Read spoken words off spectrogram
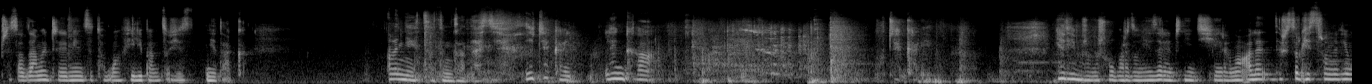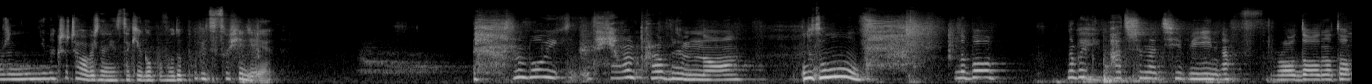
przesadzamy, czy między tobą a Filipem coś jest nie tak? Ale nie chcę o tym gadać. Zaczekaj, Lenka. Poczekaj. Ja wiem, że wyszło bardzo niezręcznie dzisiaj rano, ale też z drugiej strony wiem, że nie nakrzyczałabyś na nie z takiego powodu. Powiedz, co się dzieje. No bo ja mam problem, no. No to mów. No bo, no bo jak patrzę na ciebie i na Frodo, no to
